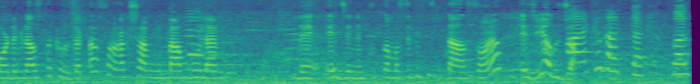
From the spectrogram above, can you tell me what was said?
Orada biraz takılacaklar. Sonra akşamleyin ben Buğulem'le Ece'nin kutlaması bittikten sonra Ece'yi alacağım. Arkadaşlar bak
